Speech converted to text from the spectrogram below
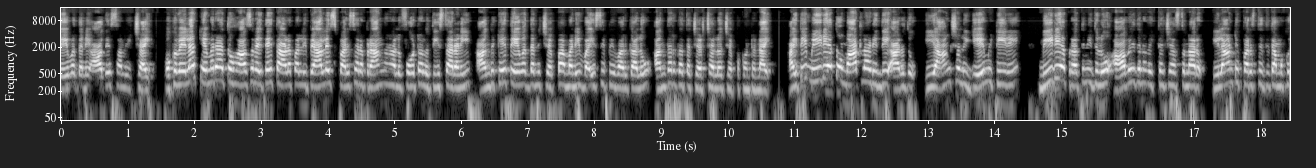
తేవద్దని ఆదేశాలు ఇచ్చాయి. ఒకవేళ కెమెరాతో హాజరైతే తాడపల్లి ప్యాలెస్ పరిసర ప్రాంగణాలు ఫోటోలు తీస్తారని అందుకే తేవద్దని చెప్పామని వైసీపీ వర్గాలు అంతర్గత చర్చల్లో చెప్పుకుంటున్నాయి. అయితే మీడియాతో మాట్లాడింది అరదు. ఈ ఆంక్షలు ఏమిటి మీడియా ప్రతినిధులు ఆవేదన వ్యక్తం చేస్తున్నారు. ఇలాంటి పరిస్థితి తమకు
